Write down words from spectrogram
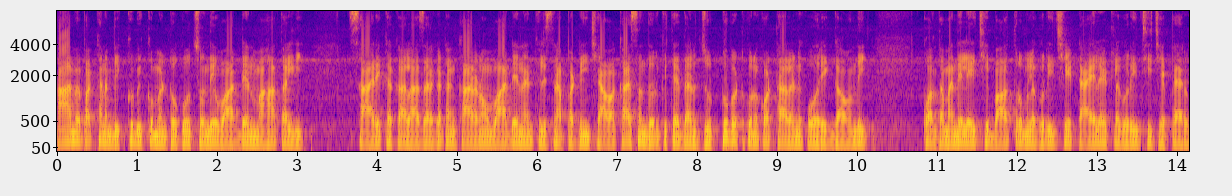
ఆమె పక్కన బిక్కు బిక్కుమంటూ కూర్చుంది వార్డెన్ మహాతల్లి. సారికకు అలా జరగటం కారణం వార్డెన్ అని తెలిసినప్పటి నుంచి అవకాశం దొరికితే దాన్ని జుట్టు పట్టుకుని కొట్టాలని కోరికగా ఉంది. కొంతమంది లేచి బాత్రూముల గురించి టాయిలెట్ల గురించి చెప్పారు.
